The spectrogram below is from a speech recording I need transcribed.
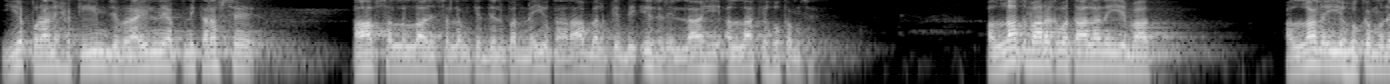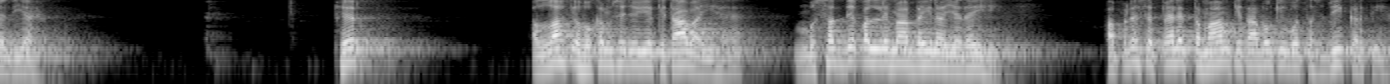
یہ قرآن حکیم جبرائیل نے اپنی طرف سے آپ صلی اللہ علیہ وسلم کے دل پر نہیں اتارا، بلکہ بزر اللہ اللہ کے حکم سے۔ اللہ تبارک و تعالیٰ نے یہ بات، اللہ نے یہ حکم انہیں دیا ہے۔ پھر اللہ کے حکم سے جو یہ کتاب آئی ہے مصدق الما بین یدئی اپنے سے پہلے تمام کتابوں کی وہ تصدیق کرتی ہے۔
